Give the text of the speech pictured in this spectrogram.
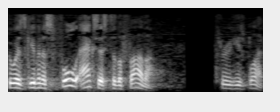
who has given us full access to the Father through his blood.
